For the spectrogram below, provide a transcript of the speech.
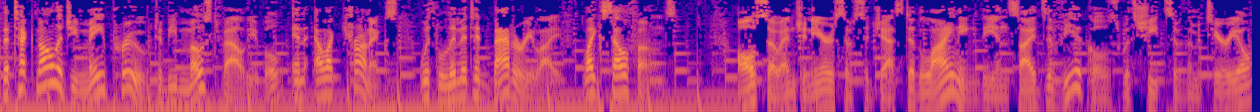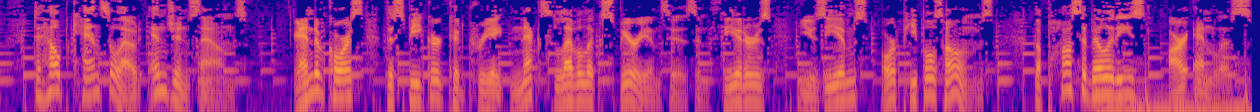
The technology may prove to be most valuable in electronics with limited battery life, like cell phones. Also, engineers have suggested lining the insides of vehicles with sheets of the material to help cancel out engine sounds. And of course, the speaker could create next level experiences in theaters, museums, or people's homes. The possibilities are endless.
